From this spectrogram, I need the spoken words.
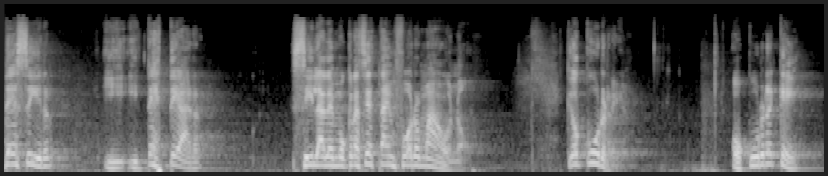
decir y, y testear si la democracia está en forma o no. ¿Qué ocurre? Ocurre que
